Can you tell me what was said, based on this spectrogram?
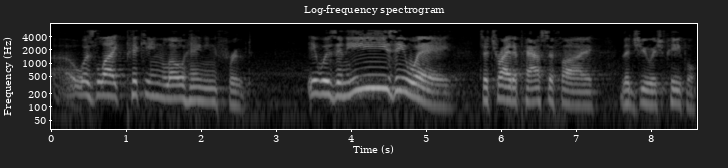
uh, was like picking low hanging fruit. It was an easy way to try to pacify the Jewish people.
